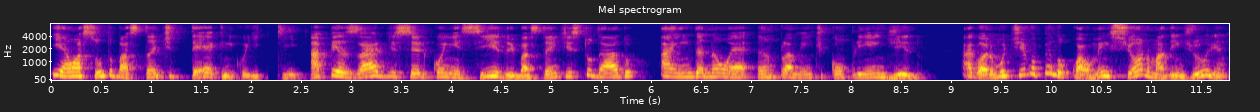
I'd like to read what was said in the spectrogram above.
e é um assunto bastante técnico e que, apesar de ser conhecido e bastante estudado, ainda não é amplamente compreendido. Agora, o motivo pelo qual menciono Madden Julian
